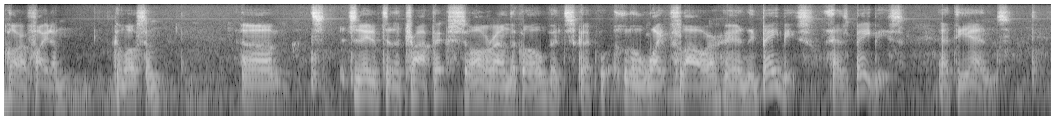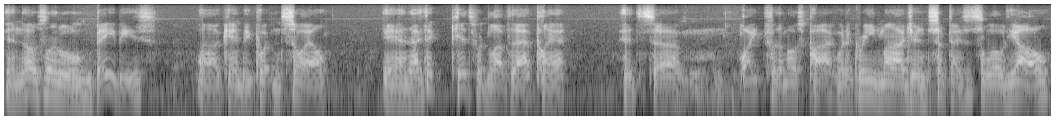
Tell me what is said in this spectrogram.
Chlorophytum comosum. Um, it's, native to the tropics all around the globe. It's got a little white flower, and the babies has babies at the ends. And those little babies uh, can be put in soil. And I think kids would love that plant it's uh, white for the most part with a green margin. Sometimes it's a little yellow.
